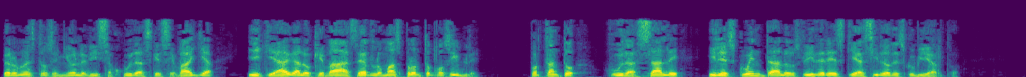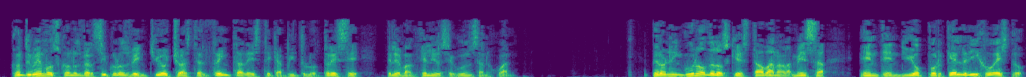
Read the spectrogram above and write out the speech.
Pero nuestro Señor le dice a Judas que se vaya y que haga lo que va a hacer lo más pronto posible. Por tanto, Judas sale y les cuenta a los líderes que ha sido descubierto. Continuemos con los versículos 28 hasta el 30 de este capítulo 13 del Evangelio según San Juan. Pero ninguno de los que estaban a la mesa entendió por qué le dijo esto,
